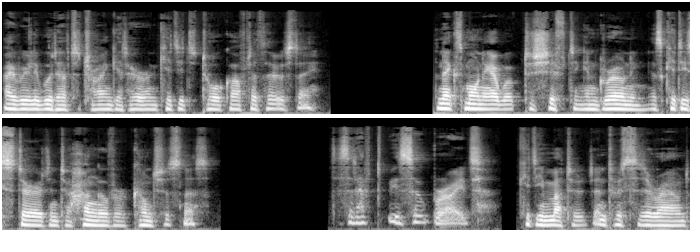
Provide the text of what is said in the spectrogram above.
I really would have to try and get her and Kitty to talk after Thursday. The next morning I woke to shifting and groaning as Kitty stirred into hungover consciousness. Does it have to be so bright? Kitty muttered and twisted around.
